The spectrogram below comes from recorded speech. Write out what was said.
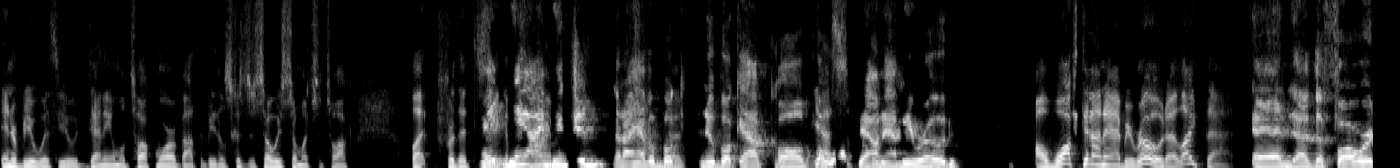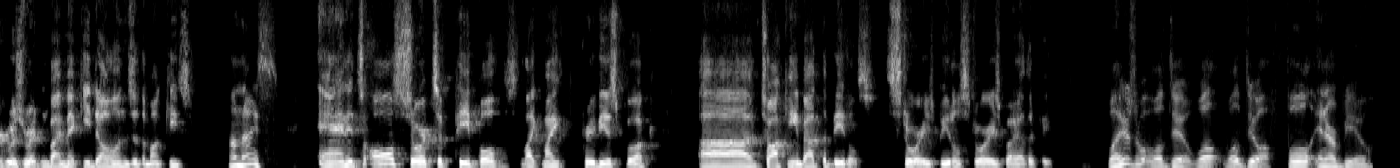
interview with you, Denny, and we'll talk more about the Beatles because there's always so much to talk. But for the may, may time, I mention that I have a book, a new book out called yes, "A Walk Down Abbey Road." A walk down Abbey Road. I like that. And uh, the forward was written by Mickey Dolenz of the Monkees. Oh, nice. And it's all sorts of people, like my previous book, uh, talking about the Beatles stories, Beatles stories by other people. Well, here's what we'll do. We'll we'll do a full interview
